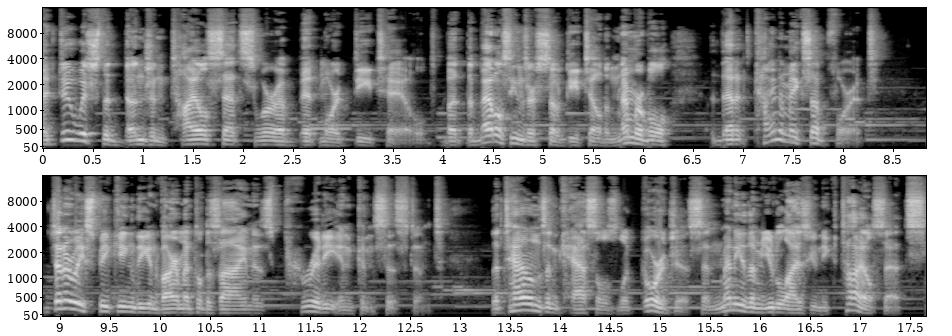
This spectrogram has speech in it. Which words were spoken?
I do wish the dungeon tile sets were a bit more detailed, but the battle scenes are so detailed and memorable that it kinda makes up for it. Generally speaking, the environmental design is pretty inconsistent. The towns and castles look gorgeous, and many of them utilize unique tile sets,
